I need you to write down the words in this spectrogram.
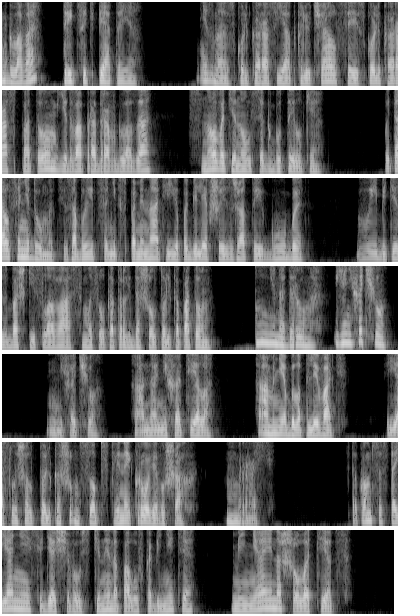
Глава 35. Не знаю, сколько раз я отключался и сколько раз потом, едва продрав глаза, снова тянулся к бутылке. Пытался не думать, забыться, не вспоминать ее побелевшие сжатые губы, выбить из башки слова, смысл которых дошел только потом. «Не надо, Рома, я не хочу». «Не хочу. Она не хотела. А мне было плевать. Я слышал только шум собственной крови в ушах. Мразь. В таком состоянии, сидящего у стены на полу в кабинете, меня и нашел отец.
